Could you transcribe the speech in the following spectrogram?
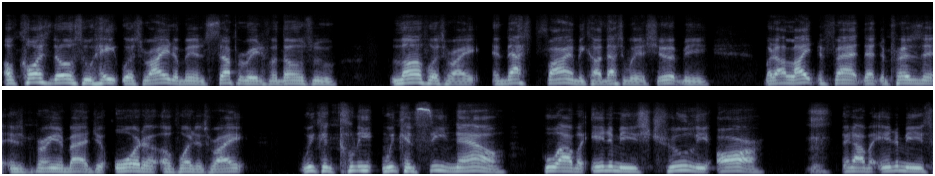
Of course, those who hate what's right are being separated from those who love what's right, and that's fine because that's the way it should be. But I like the fact that the president is bringing back the order of what is right. We can clean, we can see now who our enemies truly are, and our enemies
